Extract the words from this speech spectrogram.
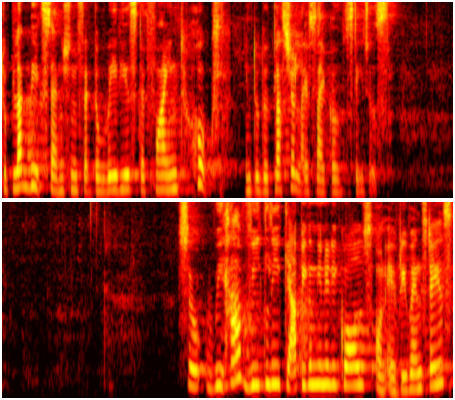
to plug the extensions at the various defined hooks into the cluster lifecycle stages. So we have weekly CAPI community calls on every Wednesdays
